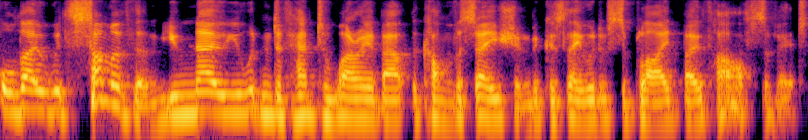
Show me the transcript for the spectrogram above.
although with some of them, you know, you wouldn't have had to worry about the conversation because they would have supplied both halves of it.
